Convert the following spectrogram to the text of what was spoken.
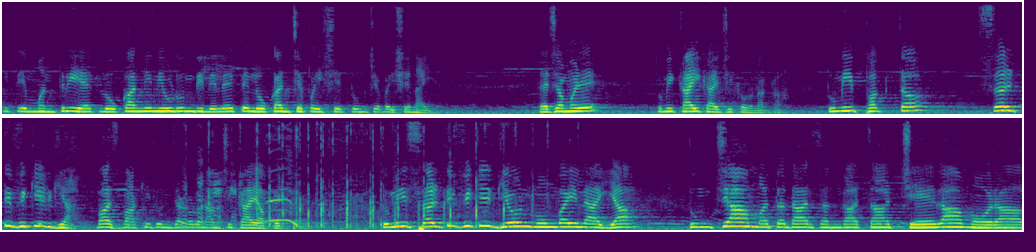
की ते मंत्री आहेत लोकांनी निवडून दिलेले ते लोकांचे पैसे तुमचे पैसे नाही आहेत त्याच्यामुळे तुम्ही काही काळजी करू नका. तुम्ही फक्त सर्टिफिकेट घ्या. बस बाकी तुमच्याकडून आमची काय अपेक्षा तुम्ही सर्टिफिकेट घेऊन मुंबईला या. तुमच्या मतदारसंघाचा चेहरा मोहरा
